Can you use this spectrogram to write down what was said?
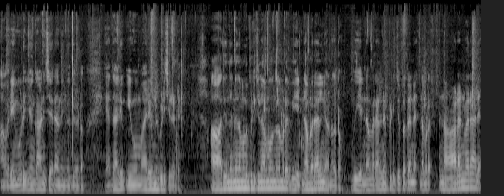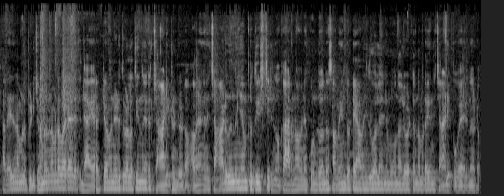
അവരെയും കൂടി ഞാൻ കാണിച്ചു തരാം നിങ്ങൾക്ക് കേട്ടോ. ഏതായാലും ഇവന്മാരെ ഒന്ന് പിടിച്ചിടട്ടെ. ആദ്യം തന്നെ നമ്മൾ പിടിച്ചിടാൻ പോകുന്നത് നമ്മുടെ വിയറ്റ്നാം വരാലിനെയാണ് കേട്ടോ. വിയറ്റ്നാം വരാലിനെ പിടിച്ചപ്പോൾ തന്നെ നമ്മുടെ നാടൻ വരാൽ അതായത് നമ്മൾ പിടിച്ചുകൊണ്ട് നമ്മുടെ വരാൽ ഡയറക്റ്റ് അവനെടുത്ത് വെള്ളത്തിൽ നിന്ന് വരെ ചാടിയിട്ടുണ്ട് കേട്ടോ. അവനങ്ങനെ ചാടുമെന്ന് ഞാൻ പ്രതീക്ഷിച്ചിരുന്നു. കാരണം അവനെ കൊണ്ടുവന്ന സമയം തൊട്ടേ അവൻ ഇതുപോലെ തന്നെ മൂന്നാൽ വട്ടം നമ്മുടെ കയ്യിൽ നിന്ന് ചാടിപ്പോയായിരുന്നു കേട്ടോ.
